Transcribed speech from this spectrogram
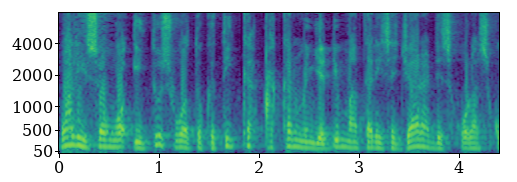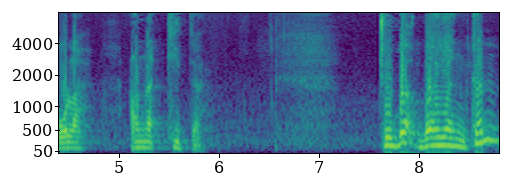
Wali Songo itu suatu ketika akan menjadi materi sejarah di sekolah-sekolah anak kita. Coba bayangkan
